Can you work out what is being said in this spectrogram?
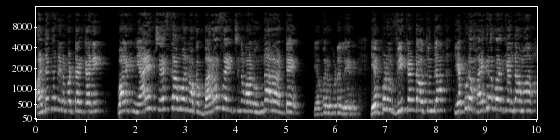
అండగా నిలబడటం కానీ వాళ్ళకి న్యాయం చేస్తాము అని ఒక భరోసా ఇచ్చిన వాళ్ళు ఉన్నారా అంటే ఎవరు కూడా లేరు. ఎప్పుడు వీకెండ్ అవుతుందా? ఎప్పుడు హైదరాబాద్కి వెళ్దామా?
